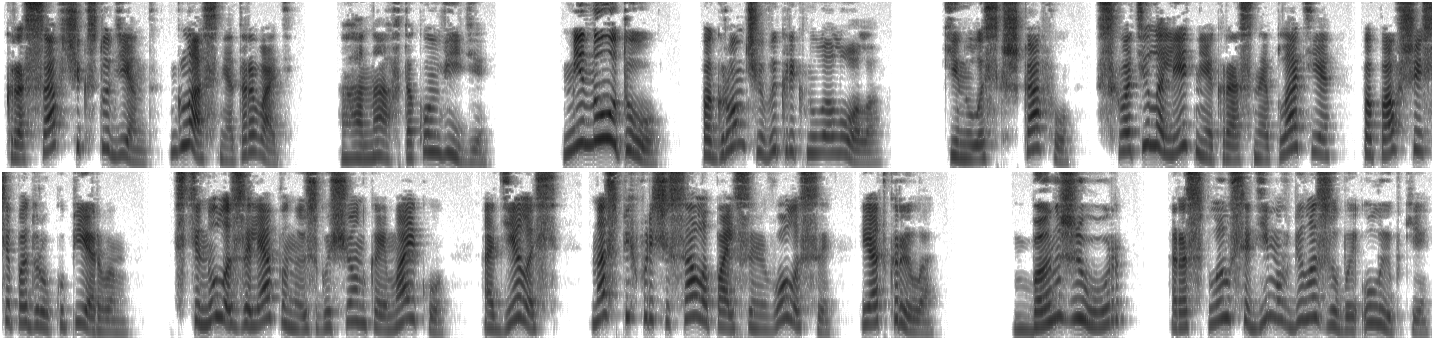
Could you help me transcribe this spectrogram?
Красавчик-студент, глаз не оторвать. Она в таком виде. «Минуту!» — погромче выкрикнула Лола. Кинулась к шкафу, схватила летнее красное платье, попавшееся под руку первым, стянула заляпанную сгущенкой майку, оделась, наспех причесала пальцами волосы и открыла. «Bonjour!» — расплылся Дима в белозубой улыбке.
